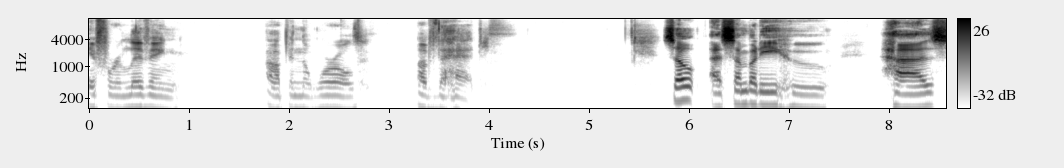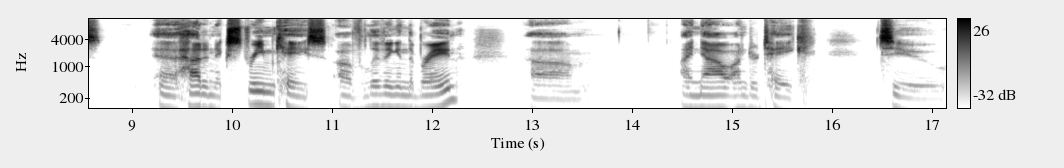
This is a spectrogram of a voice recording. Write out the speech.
if we're living up in the world of the head. So, as somebody who has uh, had an extreme case of living in the brain, um, I now undertake to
